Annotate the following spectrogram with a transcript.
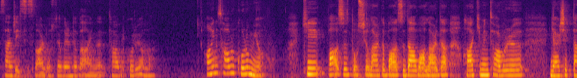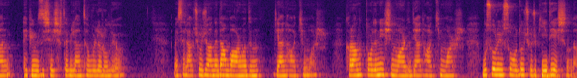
sence istismar dosyalarında da aynı tavır koruyor mu? aynı tavrı korumuyor. Ki bazı dosyalarda, bazı davalarda hakimin tavrı gerçekten hepimizi şaşırtabilen tavırlar oluyor. Mesela çocuğa neden bağırmadın diyen hakim var. Karanlıkta orada ne işin vardı diyen hakim var. Bu soruyu sorduğu çocuk 7 yaşında.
